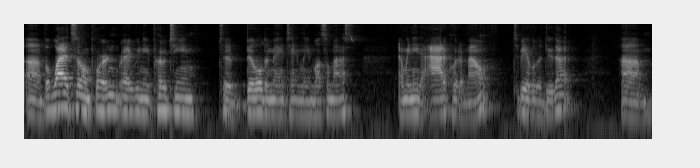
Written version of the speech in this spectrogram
Um, but why it's so important, right? We need protein to build and maintain lean muscle mass, and we need an adequate amount to be able to do that. Um,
